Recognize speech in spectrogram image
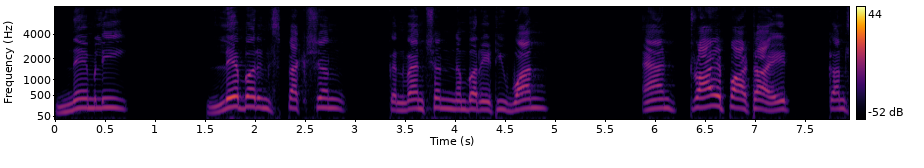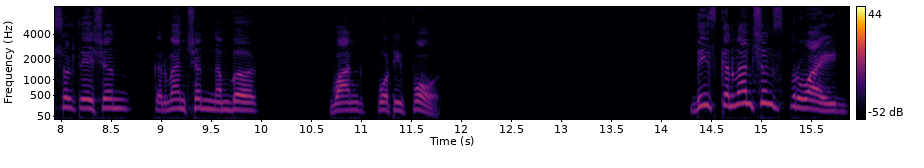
namely Labor Inspection Convention number 81 and Tripartite Consultation Convention number 144. These conventions provide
